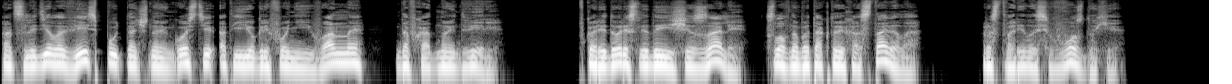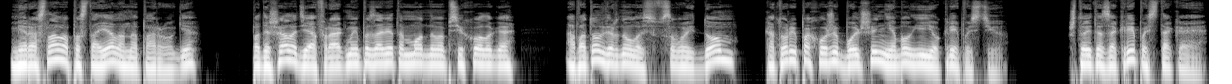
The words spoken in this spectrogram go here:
Отследила весь путь ночной гости от ее грифонии ванны до входной двери. В коридоре следы исчезали, словно бы так, кто их оставила, растворилась в воздухе. Мирослава постояла на пороге, подышала диафрагмой по заветам модного психолога, а потом вернулась в свой дом, который, похоже, больше не был ее крепостью. Что это за крепость такая,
